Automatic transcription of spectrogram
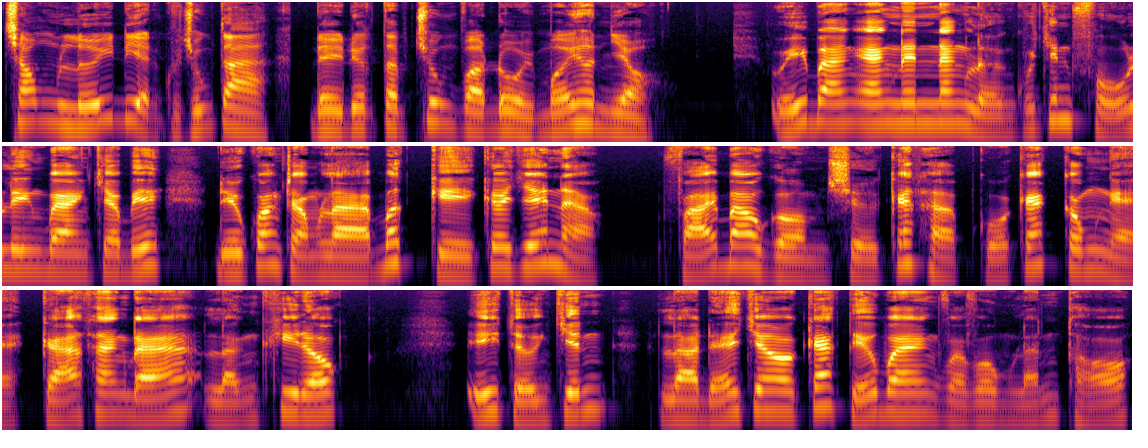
trong lưới điện của chúng ta để được tập trung vào đổi mới hơn nhiều. Ủy ban An ninh Năng lượng của Chính phủ Liên bang cho biết điều quan trọng là bất kỳ cơ chế nào phải bao gồm sự kết hợp của các công nghệ cả than đá lẫn khí đốt. Ý tưởng chính là để cho các tiểu bang và vùng lãnh thổ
